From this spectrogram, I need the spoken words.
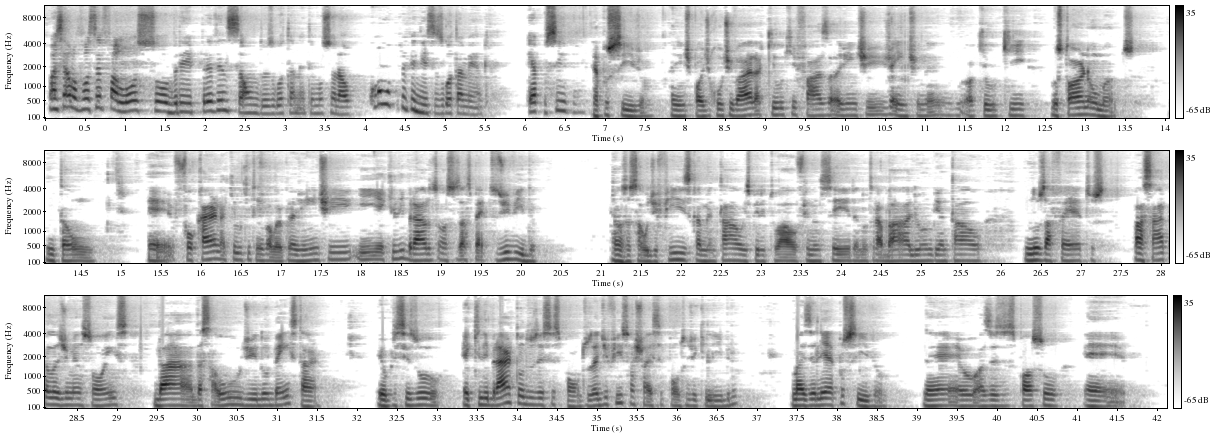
Marcelo, você falou sobre prevenção do esgotamento emocional. Como prevenir esse esgotamento? É possível? É possível. A gente pode cultivar aquilo que faz a gente gente, né? Aquilo que nos torna humanos. Então, é, focar naquilo que tem valor para a gente e, equilibrar os nossos aspectos de vida. A nossa saúde física, mental, espiritual, financeira, no trabalho, ambiental, nos afetos, passar pelas dimensões da, da saúde e do bem-estar. Eu preciso equilibrar todos esses pontos. É difícil achar esse ponto de equilíbrio, mas ele é possível. Né? Eu, às vezes, posso é,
